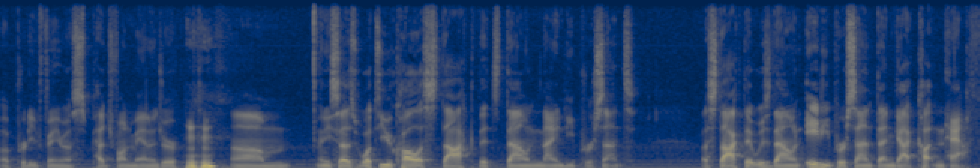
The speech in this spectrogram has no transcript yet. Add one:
a pretty famous hedge fund manager. Um, and he says, What do you call a stock that's down 90%? A stock that was down 80% then got cut in half.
